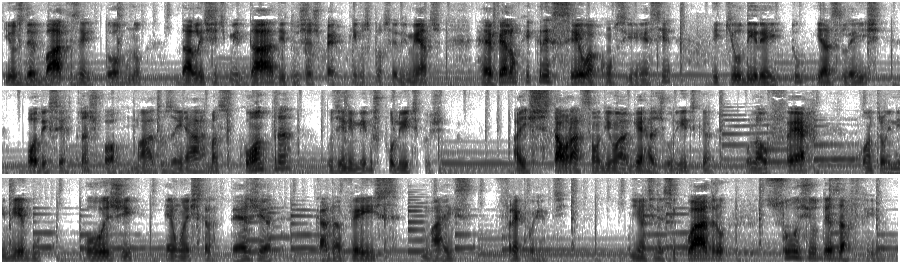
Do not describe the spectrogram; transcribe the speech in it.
e os debates em torno da legitimidade dos respectivos procedimentos revelam que cresceu a consciência de que o direito e as leis podem ser transformados em armas contra os inimigos políticos. A instauração de uma guerra jurídica, o lawfare, contra o inimigo, hoje é uma estratégia cada vez mais frequente. Diante desse quadro, surge o desafio.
